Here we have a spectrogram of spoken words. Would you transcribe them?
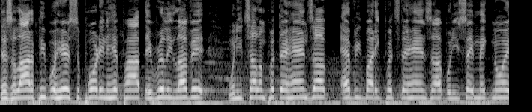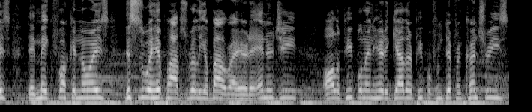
there's a lot of people here supporting hip hop. They really love it. When you tell them put their hands up, everybody puts their hands up. When you say make noise, they make fucking noise. This is what hip hop's really about right here. The energy, all the people in here together, people from different countries,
